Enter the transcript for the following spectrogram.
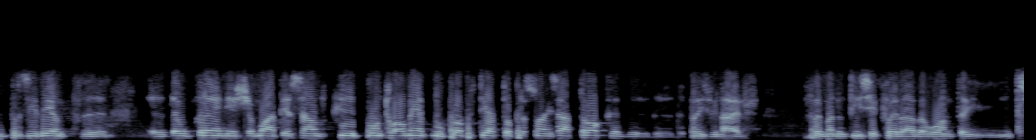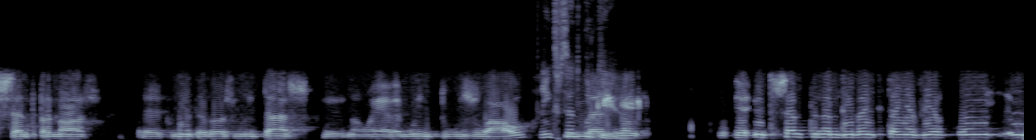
o, presidente da Ucrânia chamou a atenção de que, pontualmente, no próprio teatro de operações há troca de, de, de prisioneiros. Foi uma notícia que foi dada ontem, interessante para nós, comentadores militares, que não era muito usual. Interessante porquê? É interessante na medida em que tem a ver com o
